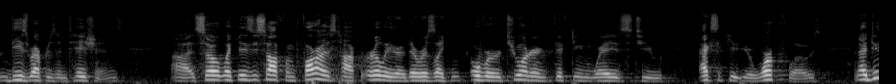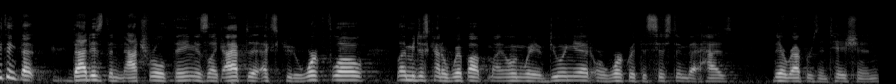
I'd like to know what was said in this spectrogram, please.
these representations. Uh, so like as you saw from Farah's talk earlier, there was like over 215 ways to execute your workflows. And I do think that that is the natural thing is like I have to execute a workflow, let me just kind of whip up my own way of doing it or work with the system that has their representation.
